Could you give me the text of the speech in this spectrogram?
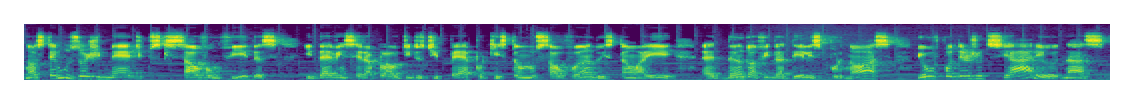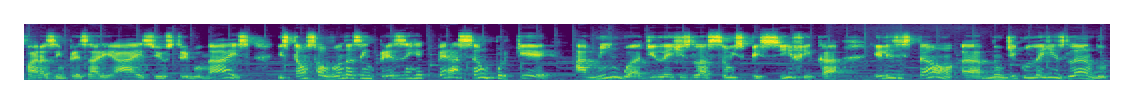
Nós temos hoje médicos que salvam vidas e devem ser aplaudidos de pé porque estão nos salvando, estão aí é, dando a vida deles por nós, e o Poder Judiciário, nas varas empresariais e os tribunais estão salvando as empresas em recuperação, porque a míngua de legislação específica, eles estão, ah, não digo legislando,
